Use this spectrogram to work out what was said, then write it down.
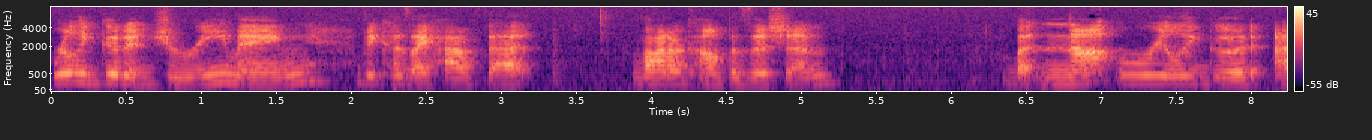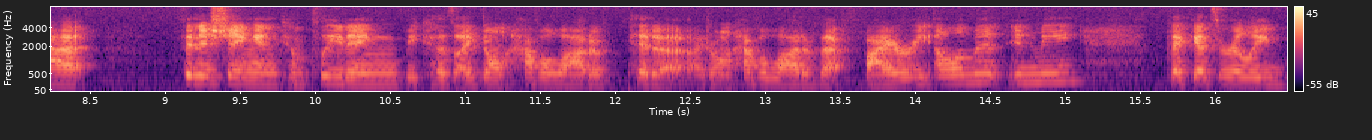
really good at dreaming because I have that vata composition, but not really good at finishing and completing because I don't have a lot of pitta. I don't have a lot of that fiery element in me that gets really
